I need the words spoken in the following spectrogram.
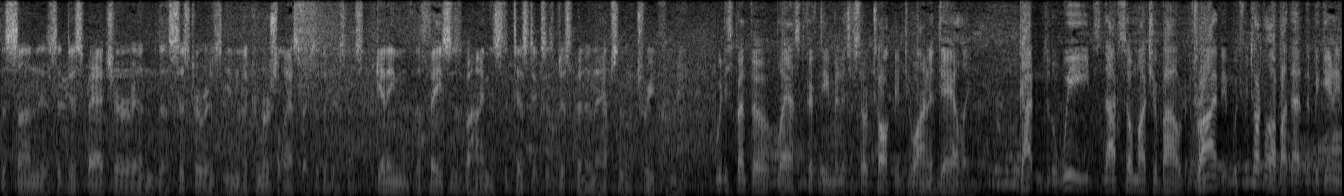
the son is a dispatcher, and the sister is in the commercial aspects of the business. Getting the faces behind the statistics has just been an absolute treat for me. We just spent the last 15 minutes or so talking to Ina Daly. Got into the weeds, not so much about driving, which we talked a lot about that in the beginning.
